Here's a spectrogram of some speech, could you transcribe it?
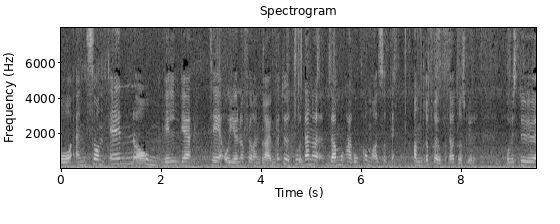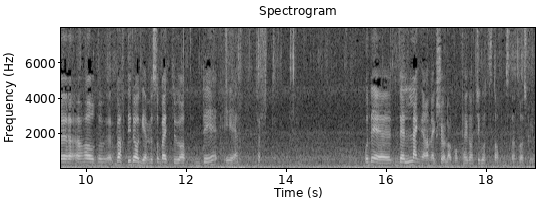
og en sånn enorm vilje til å gjennomføre en drøm Vet du, Denne dama her hun kommer altså til andre prøve på Teaterhøgskolen. Og hvis du eh, har vært i dag hjemme, så vet du at det er. Og det, det er lenger enn jeg sjøl har kommet. Jeg har ikke gått Statens teaterhøgskole.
